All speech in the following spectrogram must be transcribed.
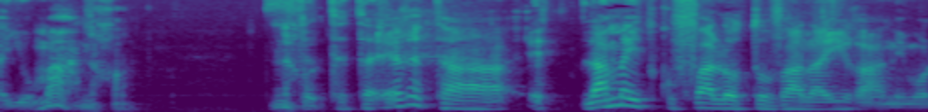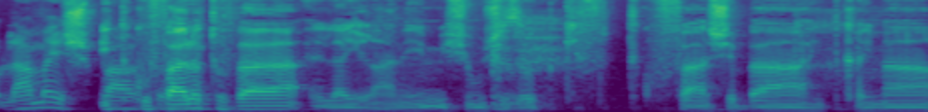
איומה. נכון. נכון. ת- תתאר את ה... את... למה היא תקופה לא טובה לאיראנים, או למה יש היא פער תקופה כזה? לא טובה לאיראנים, משום שזאת תקופ- תקופה שבה התקיימה,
